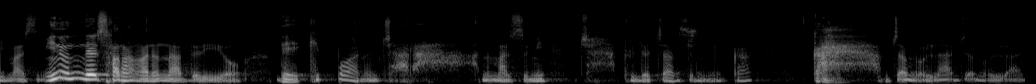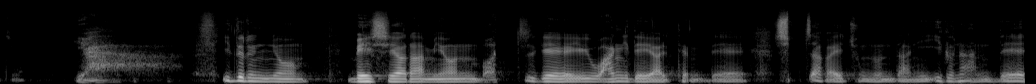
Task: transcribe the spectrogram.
이 말씀. 이는 내 사랑하는 아들이요, 내 기뻐하는 자라 하는 말씀이 쫙 들렸지 않습니까? 깜짝 놀라죠, 놀라죠. 야, 이들은요 메시아라면 멋지게 왕이 되어야 할 텐데 십자가에 죽는다니 이건 안 돼.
